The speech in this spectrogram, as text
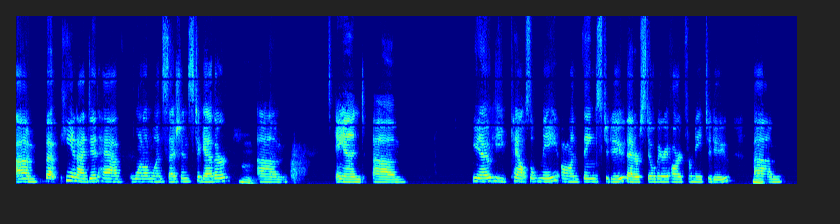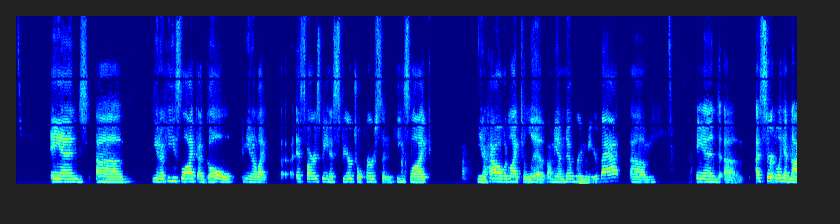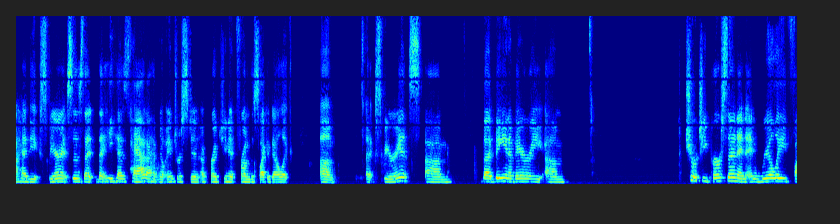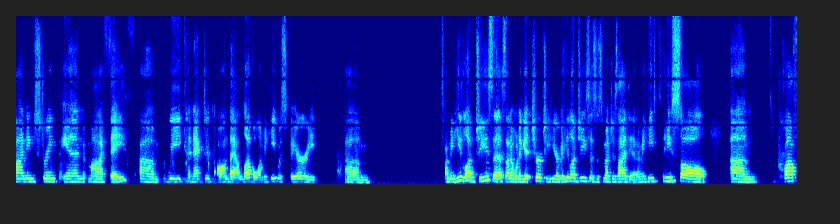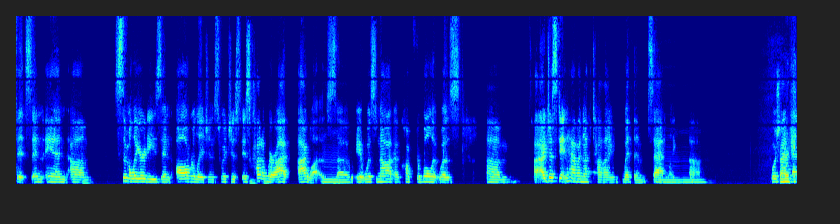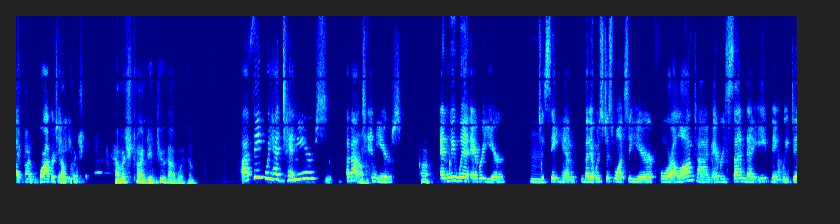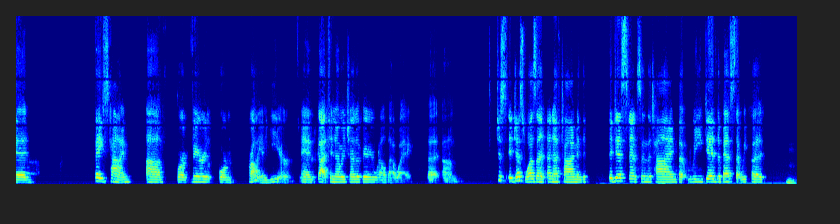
Um, but he and I did have one-on-one sessions together. Hmm. Um, and, um, you know, he counseled me on things to do that are still very hard for me to do. Mm. Um, and, um, you know, he's like a goal, you know, like as far as being a spiritual person, he's like, you know, how I would like to live. I mean, I'm nowhere mm. near that. Um, and um, I certainly have not had the experiences that that he has had. I have no interest in approaching it from the psychedelic um, experience. Um, but being a very um, churchy person and, and really finding strength in my faith, um, we connected on that level. I mean, he was very, um, I mean, he loved Jesus. I don't want to get churchy here, but he loved Jesus as much as I did. I mean, he he saw um, prophets and and um, similarities in all religions, which is is kind of mm-hmm. where I I was. Mm. So it was not uncomfortable. It was. Um, I just didn't have enough time with him, sadly. Mm. Uh, wish I had time, more opportunity. How much, how much, time did you have with him? I think we had 10 years, about huh. 10 years. Huh. And we went every year hmm. to see him, but it was just once a year. For a long time, every Sunday evening, we did FaceTime um, for very for probably a year and got to know each other very well that way. But um, just it just wasn't enough time and the, the distance and the time, but we did the best that we could. Hmm.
